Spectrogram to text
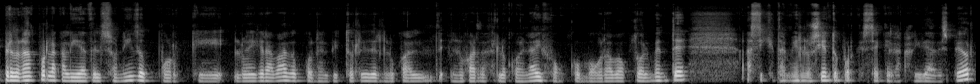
perdonad por la calidad del sonido porque lo he grabado con el Victor Reader en lugar, en lugar de hacerlo con el iPhone como grabo actualmente, así que también lo siento porque sé que la calidad es peor,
